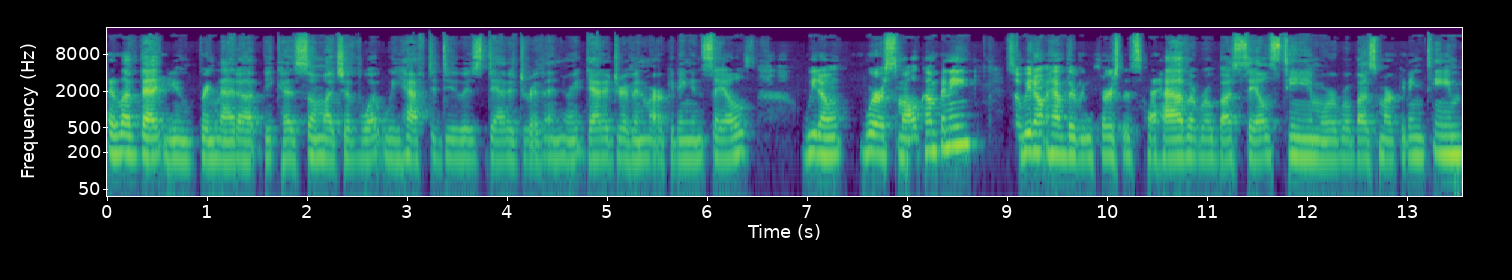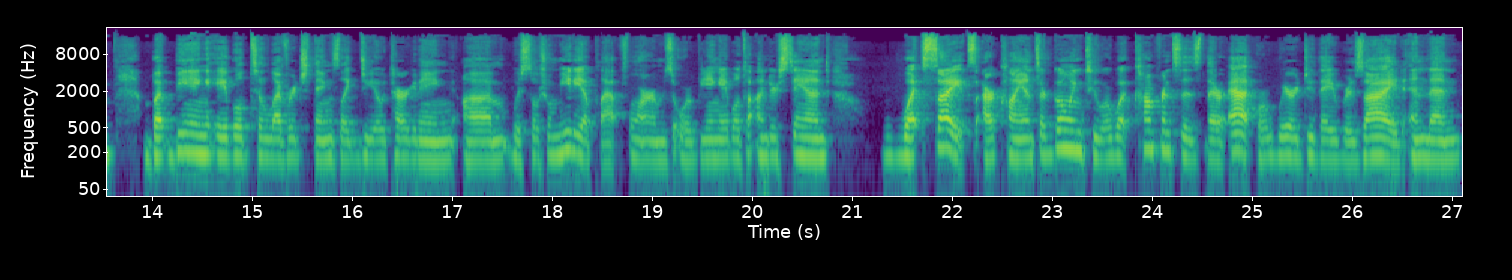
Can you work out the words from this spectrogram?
I, love that you bring that up because so much of what we have to do is data driven, right? Data driven marketing and sales. We don't, we're a small company, so we don't have the resources to have a robust sales team or a robust marketing team. But being able to leverage things like geo targeting um, with social media platforms or being able to understand what sites our clients are going to or what conferences they're at or where do they reside and then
